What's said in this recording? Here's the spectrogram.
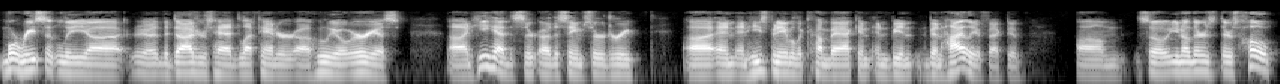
More recently, the Dodgers had left-hander Julio Urias, and he had the, the same surgery, and and he's been able to come back and and been been highly effective. Um, so you know, there's there's hope,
